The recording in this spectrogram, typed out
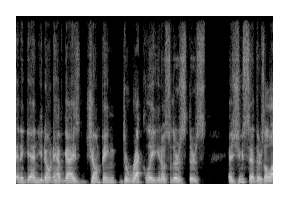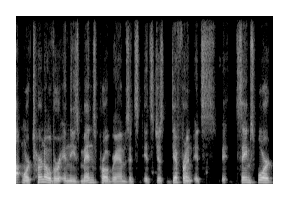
and again, you don't have guys jumping directly. You know, so there's there's as you said, there's a lot more turnover in these men's programs. It's it's just different. It's it, same sport,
